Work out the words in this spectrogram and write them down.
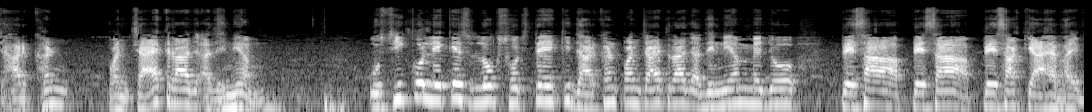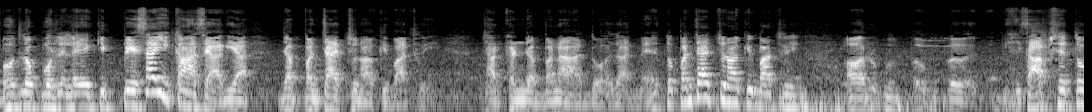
झारखंड पंचायत राज अधिनियम, उसी को लेके लोग सोचते हैं कि झारखंड पंचायत राज अधिनियम में जो पैसा पैसा पैसा क्या है भाई? बहुत लोग बोलने लगे कि पैसा ही कहाँ से आ गया जब पंचायत चुनाव की बात हुई। झारखंड जब बना 2000 में तो पंचायत चुनाव की बात हुई। और हिसाब से तो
